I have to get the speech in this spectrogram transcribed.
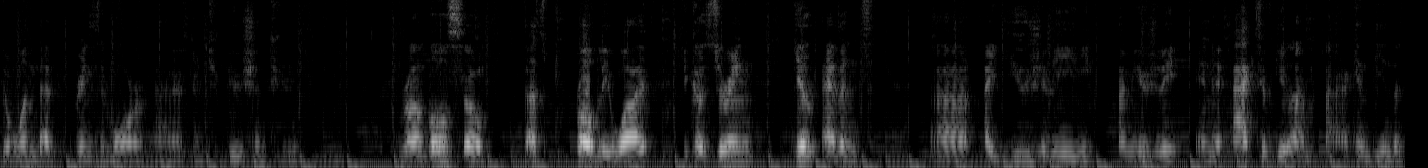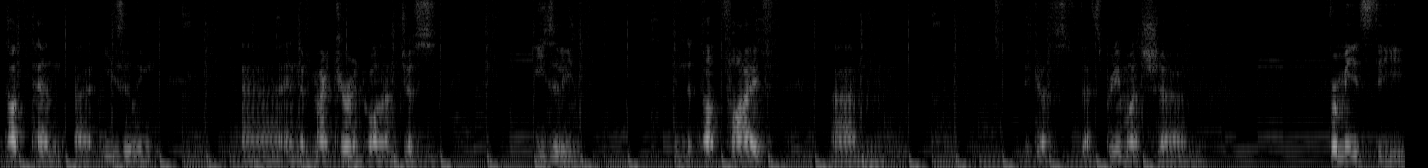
the one that brings the more uh, contribution to rumbles. So that's probably why, because during guild events, uh, I usually I'm usually in an active guild. I'm, I can be in the top 10 uh, easily. Uh, and in my current one, I'm just easily in the top 5. Um, because that's pretty much, um, for me, it's the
